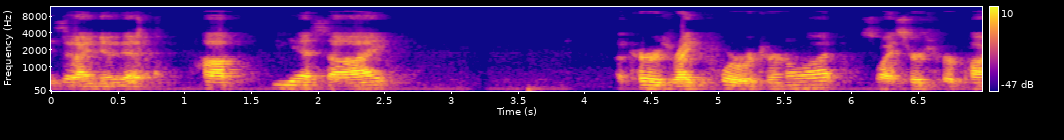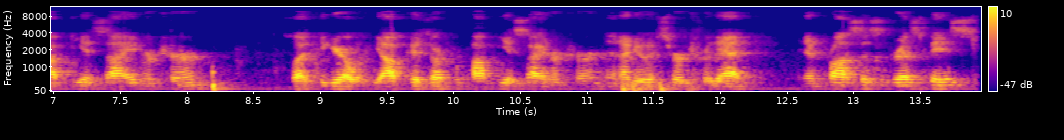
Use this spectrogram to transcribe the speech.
is that I know that pop ESI occurs right before return a lot, so I search for pop ESI and return. So I figure out what the opcodes are for pop ESI and return, and I do a search for that in a process address space.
